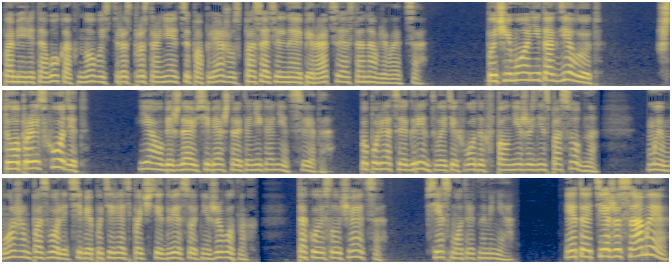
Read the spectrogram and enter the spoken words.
По мере того, как новость распространяется по пляжу, спасательная операция останавливается. Почему они так делают? Что происходит? Я убеждаю себя, что это не конец света. Популяция гринд в этих водах вполне жизнеспособна. Мы можем позволить себе потерять почти две сотни животных. Такое случается. Все смотрят на меня. Это те же самые?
